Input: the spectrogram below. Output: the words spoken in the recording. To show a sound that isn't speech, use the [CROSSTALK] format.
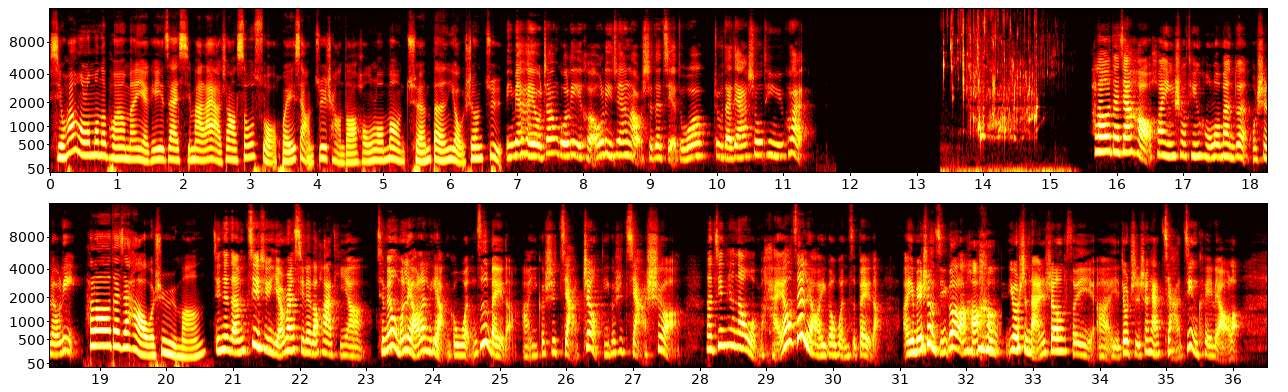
喜欢《红楼梦》的朋友们，也可以在喜马拉雅上搜索“回响剧场”的《红楼梦》全本有声剧，里面还有张国立和欧丽娟老师的解读哦。祝大家收听愉快！Hello，大家好，欢迎收听《红楼慢炖》，我是刘丽。Hello，大家好，我是雨萌。今天咱们继续爷们儿系列的话题啊。前面我们聊了两个文字辈的啊，一个是贾政，一个是贾赦。那今天呢，我们还要再聊一个文字辈的啊，也没剩几个了哈，又是男生，所以啊，也就只剩下贾静可以聊了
